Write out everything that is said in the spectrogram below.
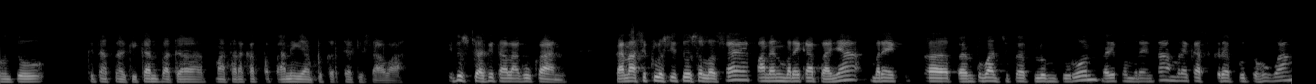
untuk kita bagikan pada masyarakat petani yang bekerja di sawah. Itu sudah kita lakukan. Karena siklus itu selesai, panen mereka banyak, mereka eh, bantuan juga belum turun dari pemerintah, mereka segera butuh uang.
